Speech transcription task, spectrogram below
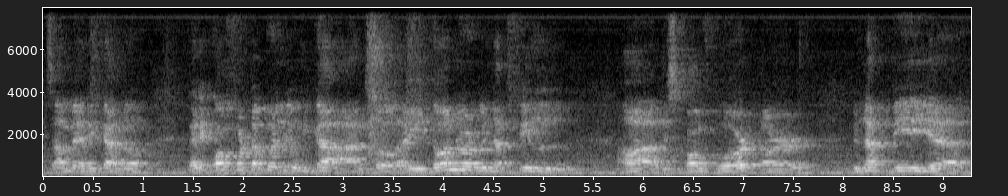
sa Amerika, no? Very comfortable yung higaan. So, a donor will not feel uh, discomfort or will not be uh,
